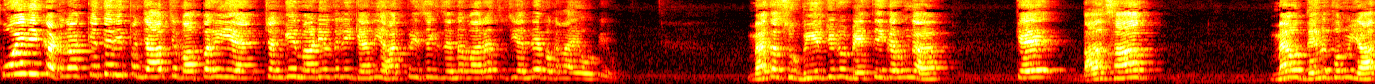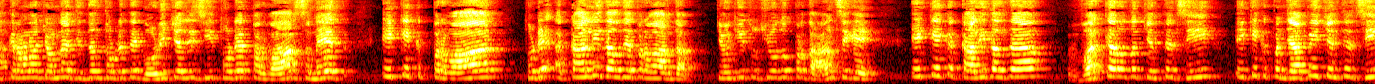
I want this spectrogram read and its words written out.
ਕੋਈ ਵੀ ਘਟਨਾ ਕਿਤੇ ਵੀ ਪੰਜਾਬ 'ਚ ਵਾਪਰ ਰਹੀ ਹੈ, ਚੰਗੀ ਮਾੜੀ, ਉਹਦੇ ਲਈ ਗਿਆਨੀ ਹਰਪ੍ਰੀਤ ਸਿੰਘ ਜ਼ਿੰਮੇਵਾਰ ਹੈ, ਤੁਸੀਂ ਇੰਨੇ ਬਖਲਾਏ ਹੋਗੇ ਹੋ। ਮੈਂ ਤਾਂ ਸੁਖਬੀਰ ਜੀ ਨੂੰ ਬੇਨਤੀ ਕਰੂੰਗਾ ਕਿ ਬਾਲ ਸਾਹਿਬ, ਮੈਂ ਉਹ ਦਿਨ ਤੁਹਾਨੂੰ ਯਾਦ ਕਰਾਉਣਾ ਚਾਹੁੰਦਾ, ਜਿੱਦਣ ਤੁਹਾਡੇ ਤੇ ਗੋਲੀ ਚੱਲੀ ਸੀ, ਤੁਹਾਡੇ ਪਰਿਵਾਰ ਸਮੇਤ ਇੱਕ ਇੱਕ ਪਰਿਵਾਰ, ਤੁਹਾਡੇ ਅਕਾਲੀ ਦਲ ਦੇ ਪਰਿਵਾਰ ਦਾ, ਕਿਉਂਕਿ ਤੁਸੀਂ ਉਦੋਂ ਪ੍ਰਧਾਨ ਸੀਗੇ, ਇੱਕ ਇੱਕ ਅਕਾਲੀ ਦਲ ਦਾ ਵਰਕਰ ਉਦੋਂ ਚਿੰਤਿਤ ਸੀ, ਇੱਕ ਇੱਕ ਪੰਜਾਬੀ ਚਿੰਤਿਤ ਸੀ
